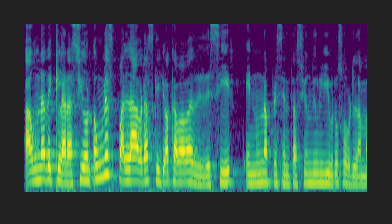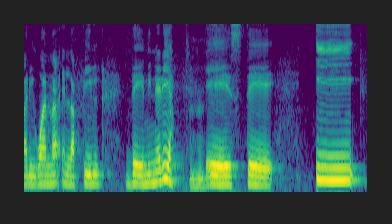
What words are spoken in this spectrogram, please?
a una declaración, a unas palabras que yo acababa de decir en una presentación de un libro sobre la marihuana en la FIL de minería. este, y,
